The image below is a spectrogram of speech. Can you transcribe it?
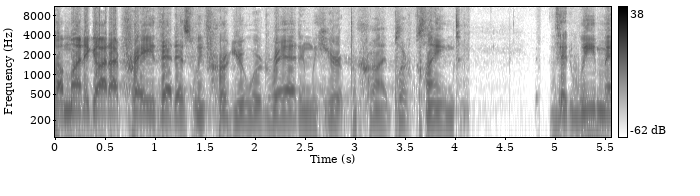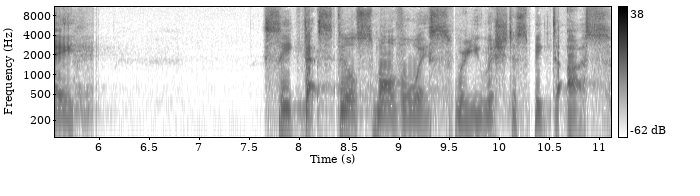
Almighty God, I pray that as we've heard your word read and we hear it proclaimed, that we may seek that still small voice where you wish to speak to us.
